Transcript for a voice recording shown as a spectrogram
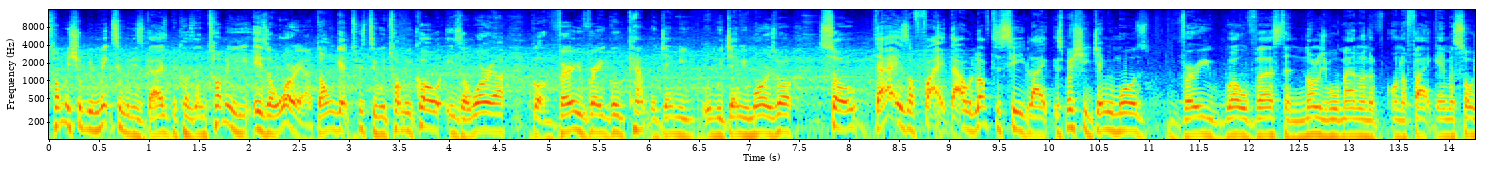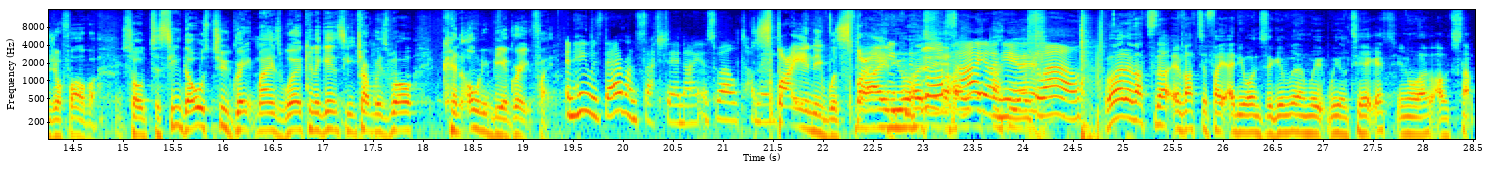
Tommy should be mixing with these guys because then Tommy is a warrior. Don't get twisted with Tommy Coyle. He's a warrior. Got a very, very good camp with Jamie with Jamie Moore as well. So that is a fight that I would love to see, like, especially Jamie Moore's very well versed and knowledgeable man on the on the fight game, as so your father. So to see those two great minds working against each other as well can only be a great great fight. And he was there on Saturday night as well, Tommy. Spying, he was spying. He was eye on you yeah. as well. Well, if that's, that, if that's a fight anyone's to give, then we, we'll take it. You know, I, I would snap,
